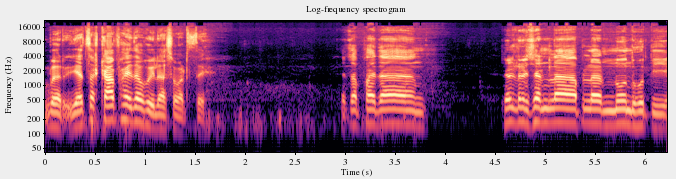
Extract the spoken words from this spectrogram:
बरं याचा काय फायदा होईल असं वाटतंय? याचा फायदा फेडरेशनला आपलं नोंद होती.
